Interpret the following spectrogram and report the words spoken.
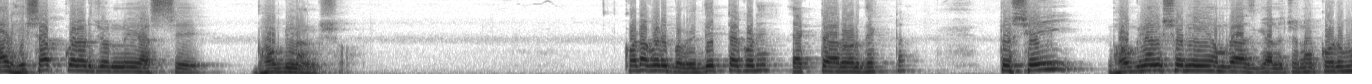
তার হিসাব করার জন্যই আসছে ভগ্নাংশ। কটা করে পাবে? দেড়টা করে? একটা আর অর্ধেকটা। তো সেই ভগ্নাংশ নিয়ে আমরা আজকে আলোচনা করব।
